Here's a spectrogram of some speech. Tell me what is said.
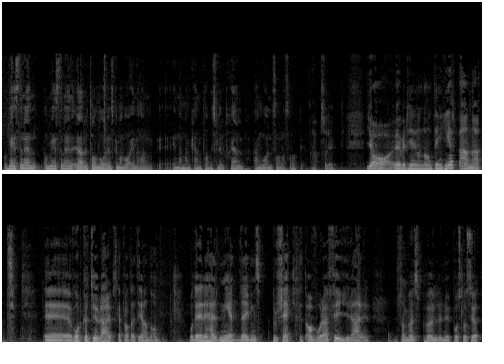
åtminstone, åtminstone övre tonåren ska man vara innan man, innan man kan ta beslut själv angående sådana saker. Absolut. Ja, över till någonting helt annat. Eh, vårt kulturarv ska jag prata lite grann om. Och det är det här nedläggningsprojektet av våra fyrar som höll, höll nu på att slås ut,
